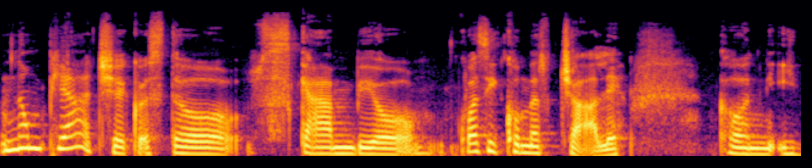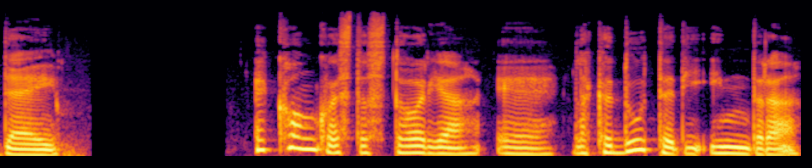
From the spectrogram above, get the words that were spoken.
non piace questo scambio quasi commerciale con i dei. E con questa storia e la caduta di Indra,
